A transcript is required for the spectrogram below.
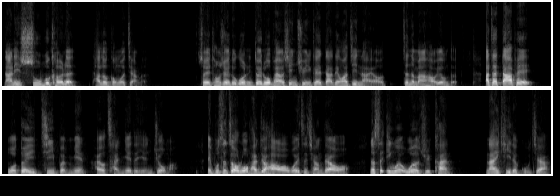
哪里孰不可忍，他都跟我讲了。所以同学，如果你对罗盘有兴趣，你可以打电话进来哦，真的蛮好用的啊。再搭配我对于基本面还有产业的研究嘛，哎，不是只有罗盘就好哦，我一直强调哦，那是因为我有去看 Nike 的股价，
